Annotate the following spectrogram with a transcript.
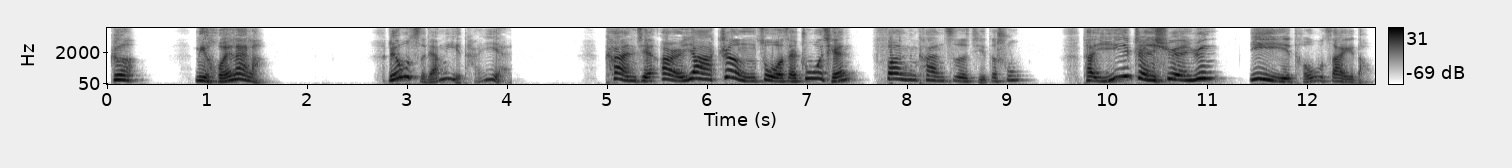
哥，你回来了。刘子良一抬眼，看见二丫正坐在桌前翻看自己的书，他一阵眩晕，一头栽倒。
